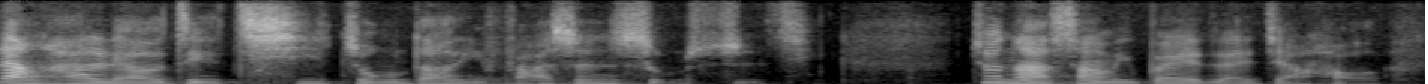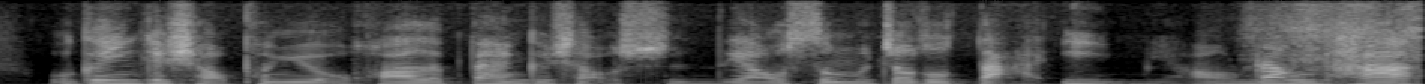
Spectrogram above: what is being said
让他了解其中到底发生什么事情。就拿上礼拜来讲好了，我跟一个小朋友花了半个小时聊什么叫做打疫苗，让他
